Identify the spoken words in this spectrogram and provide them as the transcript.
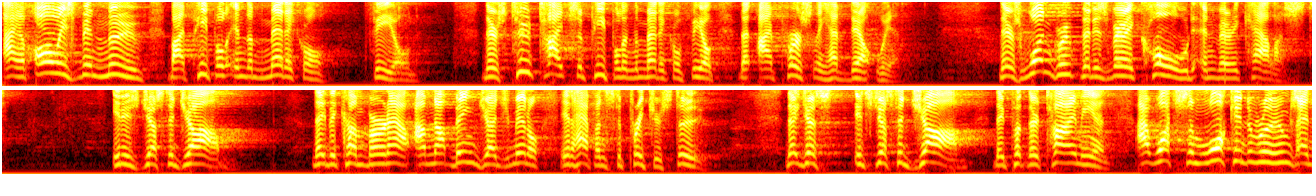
I have always been moved by people in the medical field. There's two types of people in the medical field that I personally have dealt with. There's one group that is very cold and very calloused. It is just a job. They become burnt out. I'm not being judgmental. It happens to preachers too. They just, it's just a job. They put their time in. I watch them walk into rooms and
